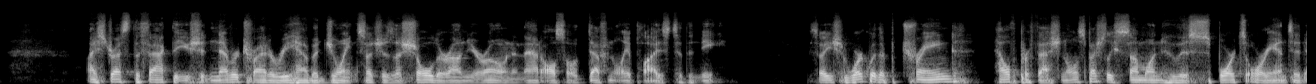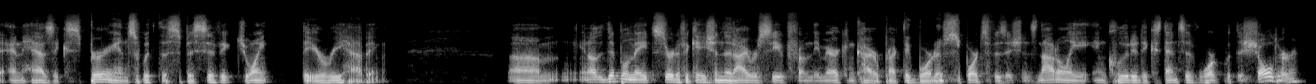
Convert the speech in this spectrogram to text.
I stressed the fact that you should never try to rehab a joint such as a shoulder on your own, and that also definitely applies to the knee. So you should work with a trained health professional, especially someone who is sports oriented and has experience with the specific joint that you're rehabbing. Um, you know, the Diplomate certification that I received from the American Chiropractic Board of Sports Physicians not only included extensive work with the shoulder,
